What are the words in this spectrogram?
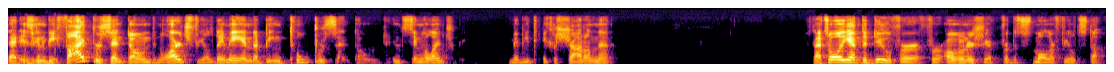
that is going to be 5% owned in large field. They may end up being 2% owned in single entry. Maybe take a shot on them. That's all you have to do for, for ownership for the smaller field stuff.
